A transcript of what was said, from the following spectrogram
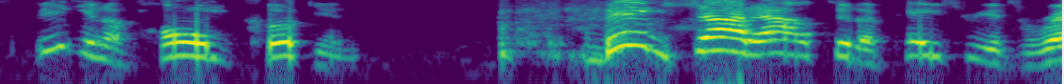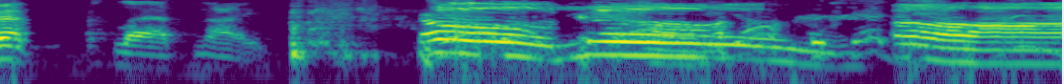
Speaking of home cooking, big shout out to the Patriots reps last night. Oh no! Oh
